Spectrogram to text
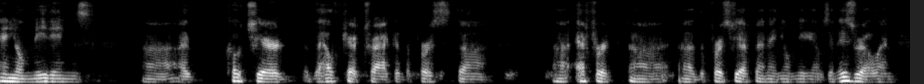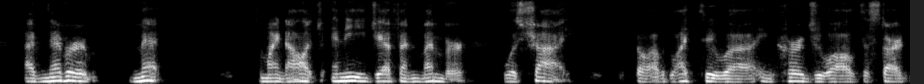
annual meetings. Uh, I've co-chaired the healthcare track of the first uh, uh, effort, uh, the first JFN annual meeting. Was in Israel, and I've never met, to my knowledge, any JFN member was shy. So I would like to encourage you all to start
